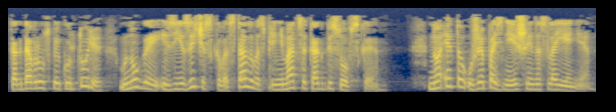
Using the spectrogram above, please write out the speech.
когда в русской культуре многое из языческого стало восприниматься как бесовское. Но это уже позднейшее наслоение.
